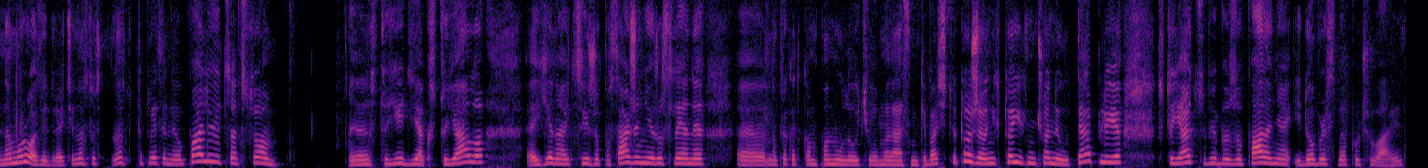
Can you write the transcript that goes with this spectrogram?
На морозі, до речі, у нас тут, у нас тут теплиця не опалюється, все. Е, Стоїть як стояло, Е, є навіть свіжо посаджені рослини, е, наприклад, кампанули оці малесенькі. Бачите, теж ніхто їх нічого не утеплює, стоять собі без опалення і добре себе почувають.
